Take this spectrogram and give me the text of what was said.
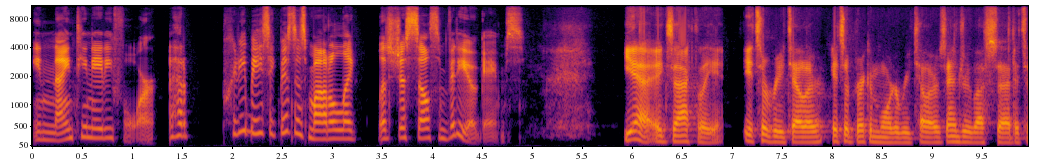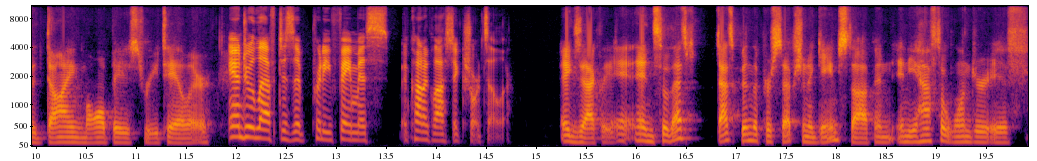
in 1984 and had a pretty basic business model like let's just sell some video games. Yeah, exactly. It's a retailer. It's a brick and mortar retailer. As Andrew Left said, it's a dying mall based retailer. Andrew Left is a pretty famous iconoclastic short seller. Exactly. And so that's that's been the perception of GameStop. And and you have to wonder if,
